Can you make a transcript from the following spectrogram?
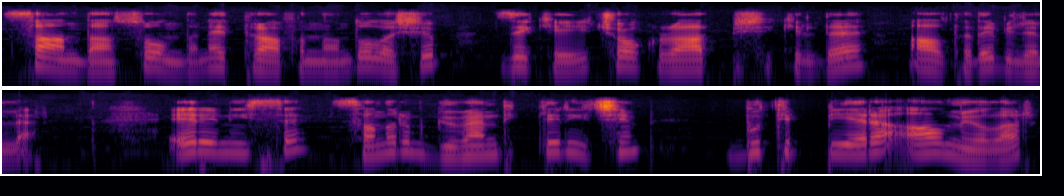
sağından solundan etrafından dolaşıp Zeke'yi çok rahat bir şekilde alt edebilirler. Eren'i ise sanırım güvendikleri için bu tip bir yere almıyorlar.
